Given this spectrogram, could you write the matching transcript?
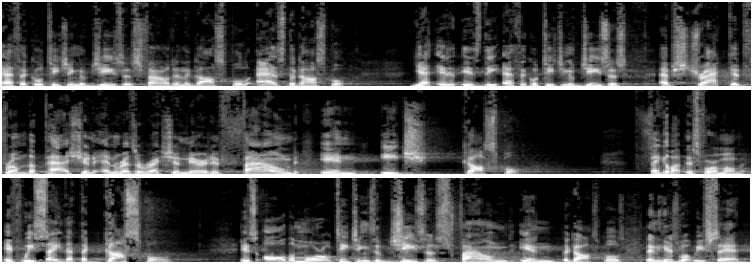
ethical teaching of Jesus found in the gospel as the gospel. Yet it is the ethical teaching of Jesus abstracted from the passion and resurrection narrative found in each gospel. Think about this for a moment. If we say that the gospel is all the moral teachings of Jesus found in the Gospels, then here's what we've said.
